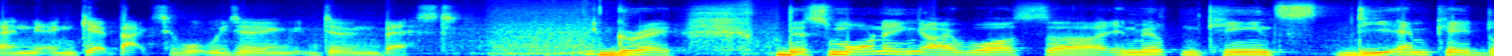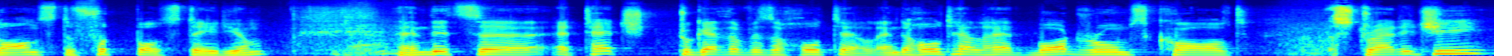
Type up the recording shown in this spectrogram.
and, and get back to what we're doing, doing best. Great. This morning I was uh, in Milton Keynes, the MK Dons, the football stadium, yeah. and it's uh, attached together with a hotel. And the hotel had boardrooms called strategy,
